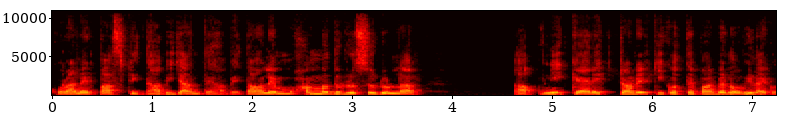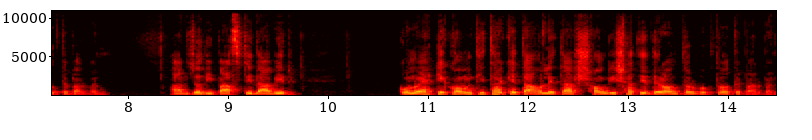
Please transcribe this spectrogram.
কোরআনের পাঁচটি দাবি জানতে হবে। তাহলে মোহাম্মদুর রসুল্লাহর আপনি ক্যারেক্টারের কি করতে পারবেন, অভিনয় করতে পারবেন? আর যদি পাঁচটি দাবির কোনো একটি কমতি থাকে, তাহলে তার সঙ্গী সাথীদের অন্তর্ভুক্ত হতে পারবেন।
